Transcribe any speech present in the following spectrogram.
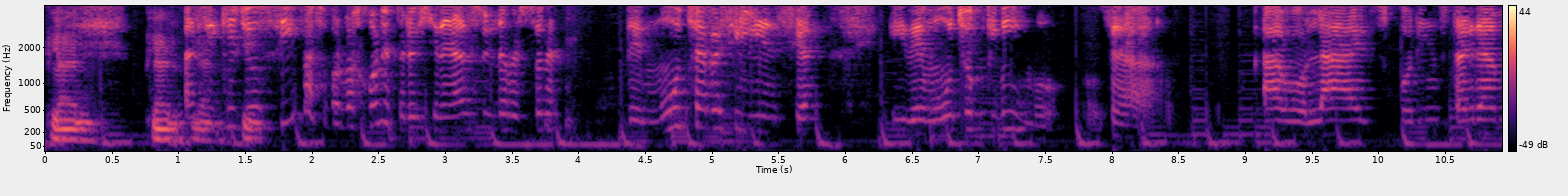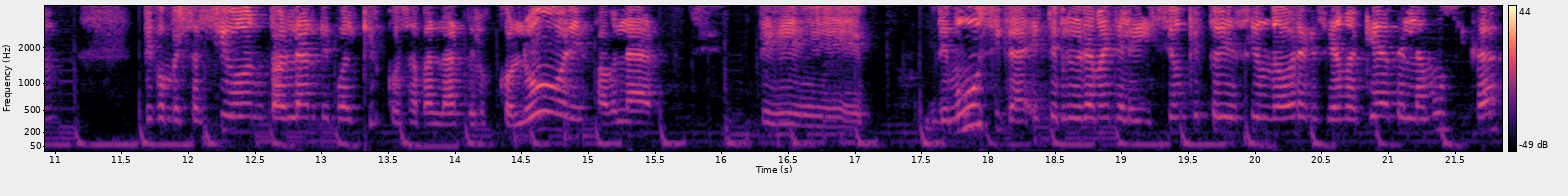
Claro, claro. Así claro, que sí. yo sí paso por bajones, pero en general soy una persona de mucha resiliencia y de mucho optimismo. O sea, hago lives por Instagram de conversación para hablar de cualquier cosa, para hablar de los colores, para hablar de, de música. Este programa de televisión que estoy haciendo ahora que se llama Quédate en la música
